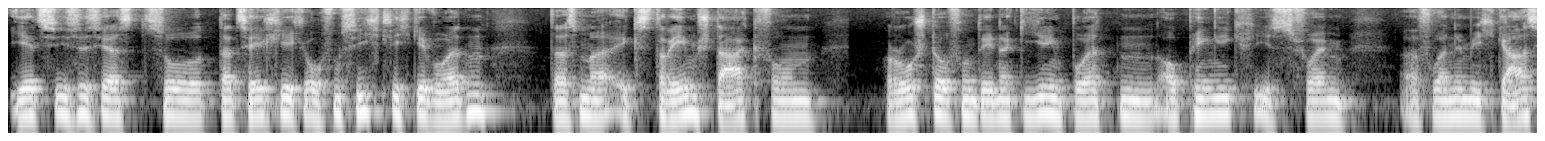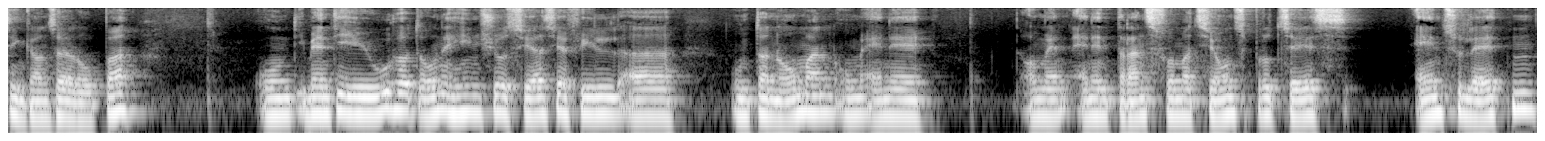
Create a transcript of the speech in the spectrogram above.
jetzt ist es erst so tatsächlich offensichtlich geworden, dass man extrem stark von Rohstoff- und Energieimporten abhängig ist, vor allem äh, vornehmlich Gas in ganz Europa. Und ich meine, die EU hat ohnehin schon sehr, sehr viel äh, unternommen, um, eine, um einen Transformationsprozess einzuleiten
